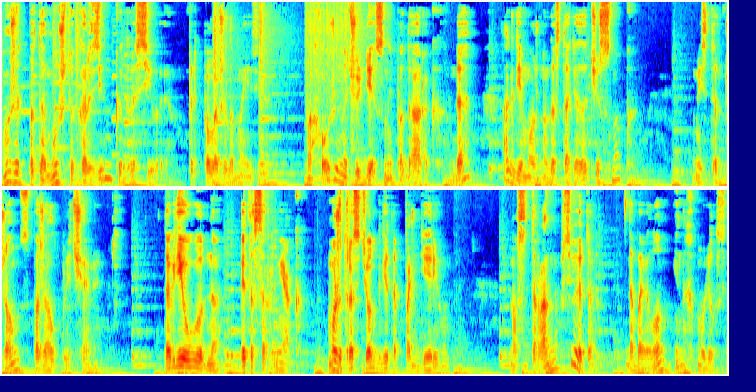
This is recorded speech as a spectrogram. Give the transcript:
«Может, потому что корзинка красивая», — предположила Мэйзи. «Похоже на чудесный подарок, да?» А где можно достать этот чеснок? Мистер Джонс пожал плечами. Да где угодно. Это сорняк. Может, растет где-то под деревом. Но странно все это, добавил он и нахмурился.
